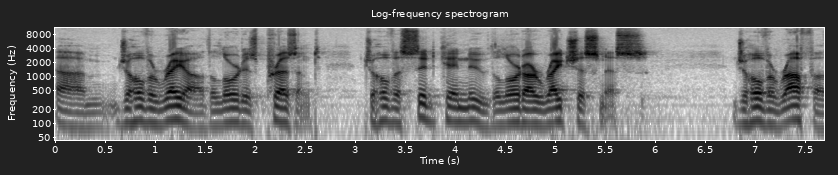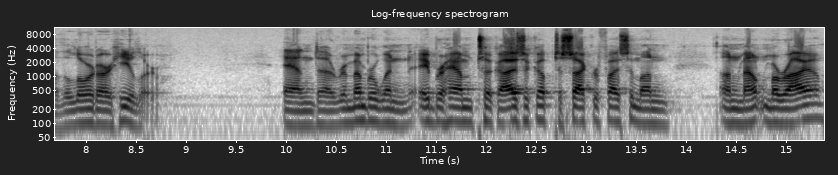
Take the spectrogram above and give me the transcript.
Um, Jehovah Reah, the Lord is present. Jehovah Sidkenu, the Lord our righteousness. Jehovah Rapha, the Lord our healer. And uh, remember when Abraham took Isaac up to sacrifice him on, on Mount Moriah?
